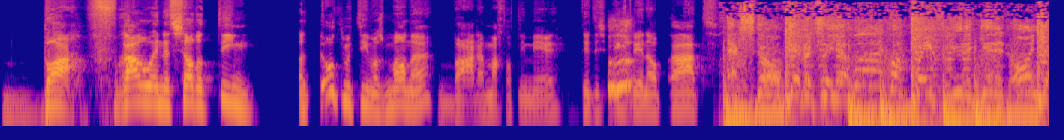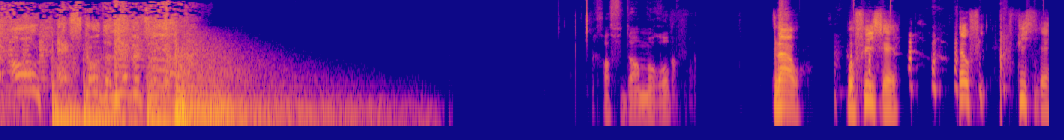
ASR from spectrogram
Bah, vrouwen in hetzelfde team. Het ultimate team als mannen. Bah, dan mag dat niet meer. Dit is Ik Ben Al Praat. Give it to you. Fuck wait for you to get it on your own. X gon' deliver to you. Gadverdamme, Rob. Nou, wat vies hè? Vies hè?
